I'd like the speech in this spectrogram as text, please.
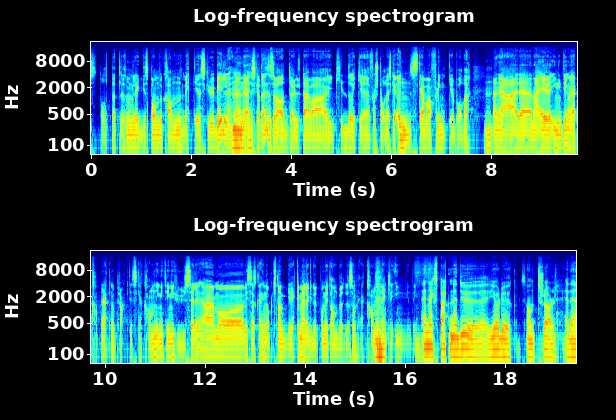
stolthet liksom legges på om du kan mekke skru bil. Men jeg husker at jeg syntes det var dølt da jeg var kid og ikke forstå det. Jeg skulle ønske jeg var flinkere på det. Men jeg er eh, Nei, jeg gjør ingenting. Og jeg, kan, er ikke noe praktisk. Jeg kan ingenting i huset heller. Jeg må, hvis jeg skal henge opp knaggrekke, må jeg legge det ut på mitt anbud, liksom. Jeg kan egentlig ingenting. Enn eksperten, er du, gjør du sånt sjøl? Er det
